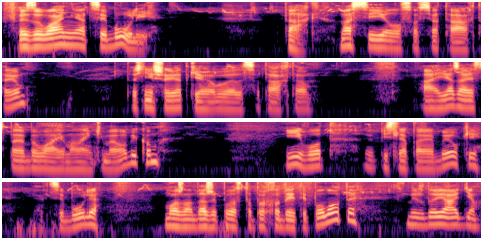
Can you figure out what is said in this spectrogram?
Фрезування цибулі. Так, у нас сіялося все трактором. Точніше, рядки робилися трактором. А я зараз перебиваю маленьким робіком. І от після перебивки, як цибуля, можна навіть просто проходити полоти між дояддям.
